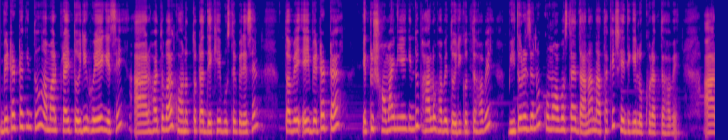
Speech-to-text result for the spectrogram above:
বেটারটা কিন্তু আমার প্রায় তৈরি হয়ে গেছে, আর হয়তোবা ঘনত্বটা দেখে বুঝতে পেরেছেন। তবে এই বেটারটা একটু সময় নিয়ে কিন্তু ভালোভাবে তৈরি করতে হবে। ভিতরে যেন কোনো অবস্থায় দানা না থাকে, সেই দিকে লক্ষ্য রাখতে হবে। আর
